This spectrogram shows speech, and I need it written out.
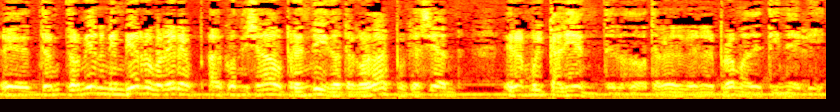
eh, dormían en invierno con el aire acondicionado prendido, ¿te acordás? Porque hacían, eran muy calientes los dos, en el programa de Tinelli.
